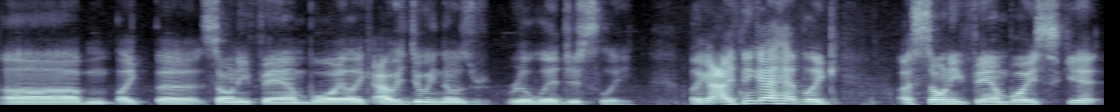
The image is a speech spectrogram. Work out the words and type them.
Um, like the Sony fanboy, like I was doing those religiously. Like I think I had like a Sony fanboy skit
